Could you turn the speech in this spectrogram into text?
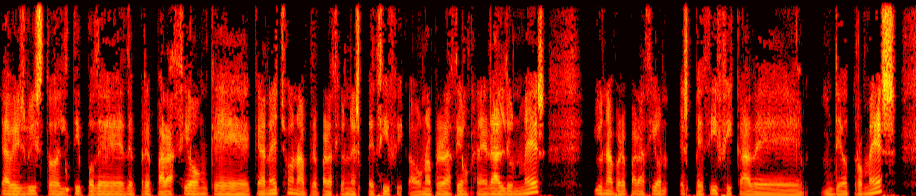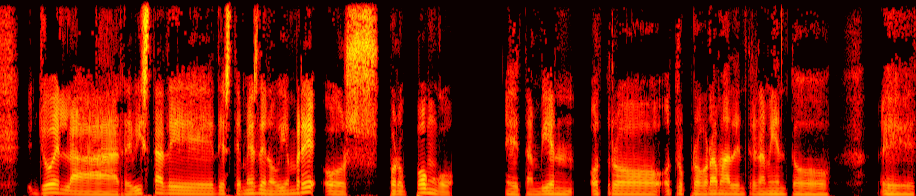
ya habéis visto el tipo de, preparación que, han hecho una preparación específica una preparación general de un mes y una preparación específica de, de otro mes. Yo en la revista de, de este mes de noviembre os propongo eh, también otro, otro programa de entrenamiento eh,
